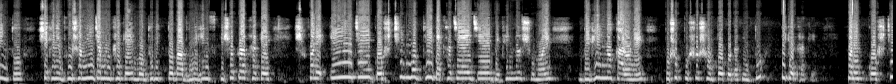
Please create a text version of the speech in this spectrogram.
কিন্তু সেখানে ভূস্বামীও যেমন থাকে, মধ্যবিত্ত বা ভূমিহীন কৃষকরা থাকে, ফলে এই যে গোষ্ঠীর মধ্যেই দেখা যায় যে বিভিন্ন সময় বিভিন্ন কারণে পোষক পোষ্য সম্পর্কটা কিন্তু টিকে থাকে। ফলে গোষ্ঠী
